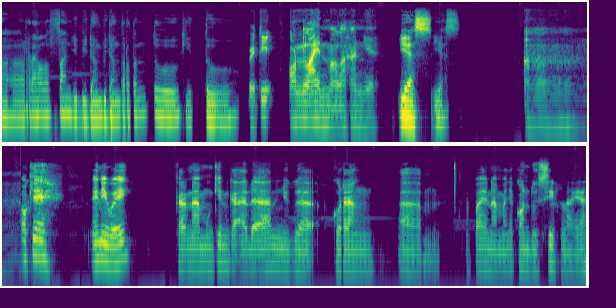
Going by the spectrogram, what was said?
uh, relevan di bidang-bidang tertentu gitu. Berarti online malahan ya? Yes, yes. Uh... Oke, okay. anyway, karena mungkin keadaan juga kurang um, apa yang namanya kondusif lah ya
